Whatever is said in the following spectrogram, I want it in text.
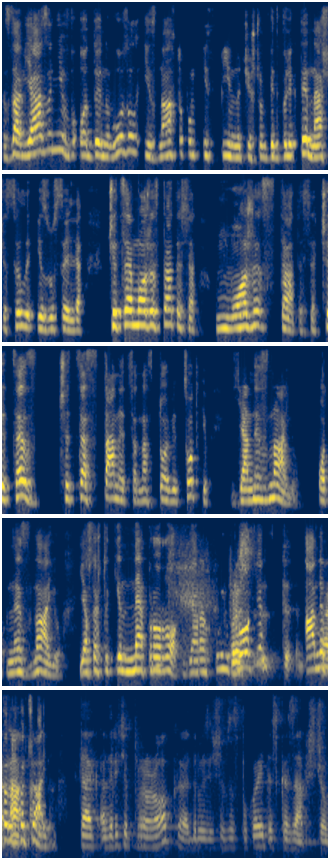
зав'язані в один вузол із наступом із півночі, щоб відволікти наші сили і зусилля. Чи це може статися? Може статися. Чи це чи це станеться на 100%? Я не знаю. От не знаю. Я все ж таки не пророк. Я рахую Просто- кроки, а не а- передбачаю. Так, а до речі, пророк, е, друзі, щоб заспокоїти, сказав, що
